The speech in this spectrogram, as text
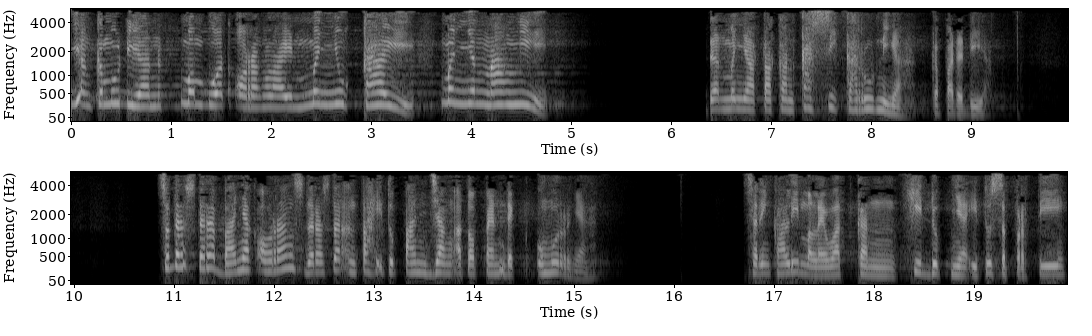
yang kemudian membuat orang lain menyukai, menyenangi, dan menyatakan kasih karunia kepada dia. Saudara-saudara, banyak orang, saudara-saudara, entah itu panjang atau pendek umurnya, sering kali melewatkan hidupnya itu seperti,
